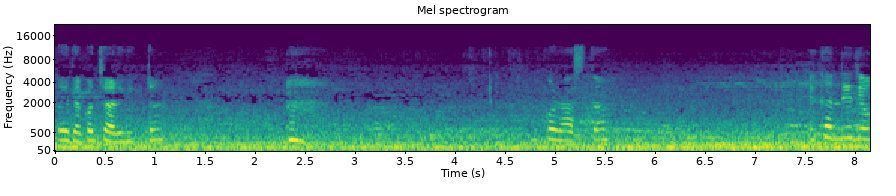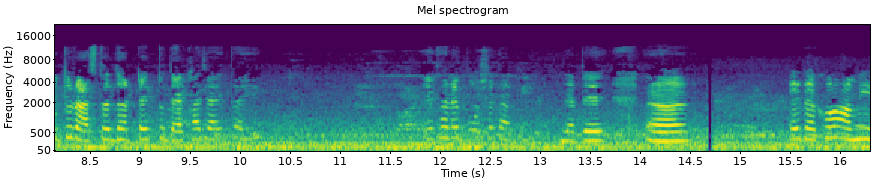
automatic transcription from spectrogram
তো দেখো চারিদিকটা। রাস্তা। এখান দিয়ে যেহেতু রাস্তার ধারটা একটু দেখা যায়, তাই এখানে বসে থাকি, যাতে এই দেখো আমি,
